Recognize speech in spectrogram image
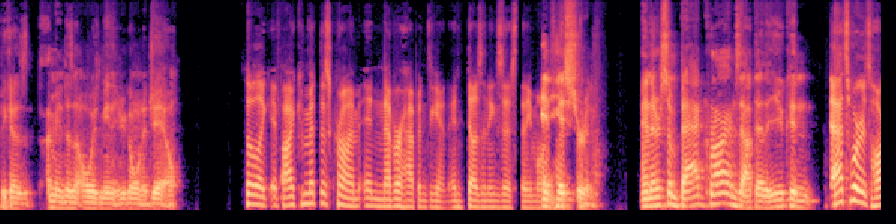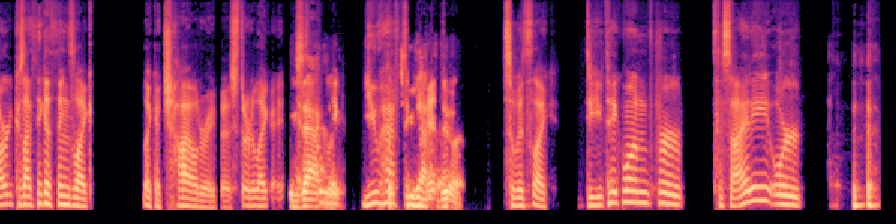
Because I mean, it doesn't always mean that you're going to jail So like, if I commit this crime, it never happens again. and doesn't exist anymore. in history. And there's some bad crimes out there that you can That's where it's hard because I think of things like like a child rapist or like exactly. like, you have but to you have to do it. So it's like, do you take one for society or?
